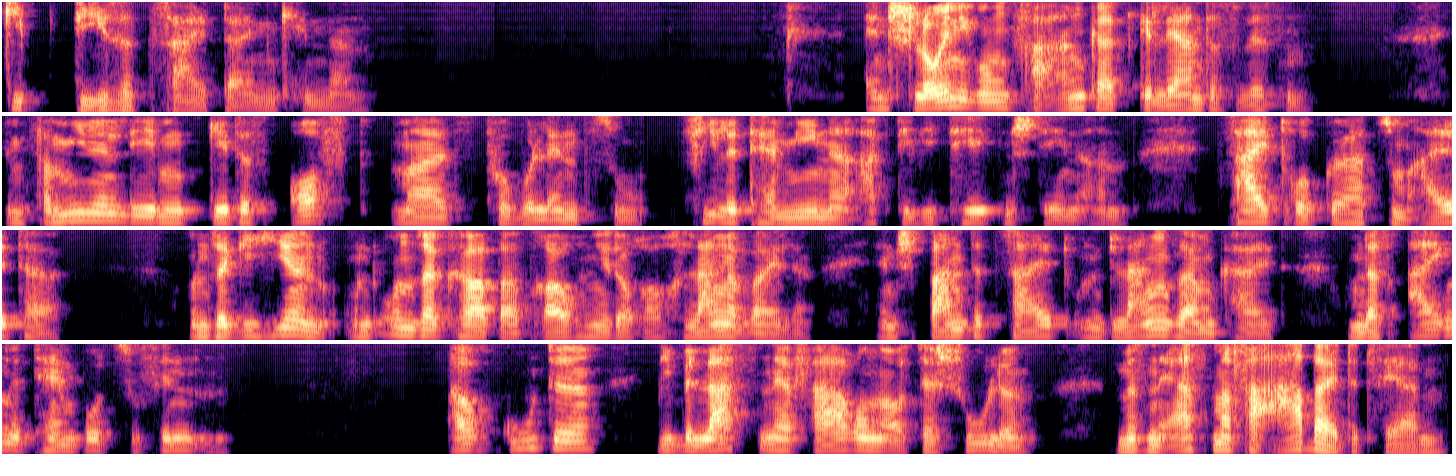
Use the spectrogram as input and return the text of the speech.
Gib diese Zeit deinen Kindern. Entschleunigung verankert gelerntes Wissen. Im Familienleben geht es oftmals turbulent zu. Viele Termine, Aktivitäten stehen an. Zeitdruck gehört zum Alltag. Unser Gehirn und unser Körper brauchen jedoch auch Langeweile, entspannte Zeit und Langsamkeit, um das eigene Tempo zu finden. Auch gute wie belastende Erfahrungen aus der Schule müssen erstmal verarbeitet werden.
